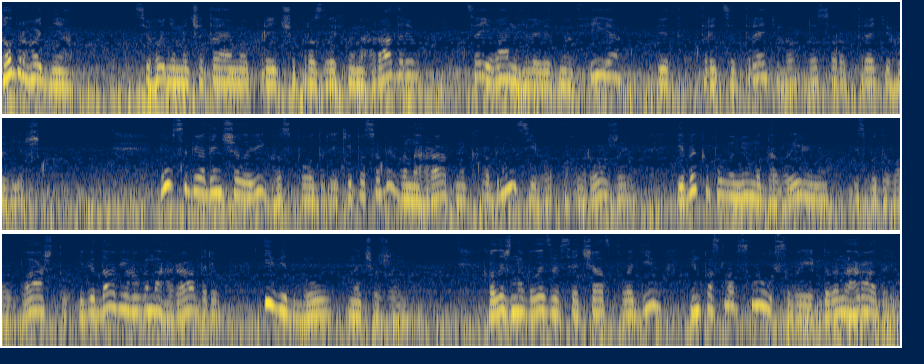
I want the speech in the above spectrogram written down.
Доброго дня! Сьогодні ми читаємо притчу про злих виноградарів. Це Євангелія від Матфія від 33 до 43 вірша. Був собі один чоловік, господар, який посадив виноградник, обніс його огорожею, і викопав у ньому давильню, і збудував башту, і віддав його виноградарів, і відбув на чужину. Коли ж наблизився час плодів, він послав слуг своїх до виноградарів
